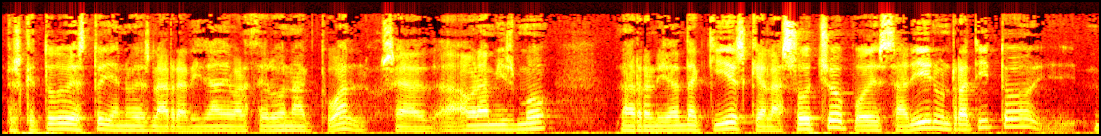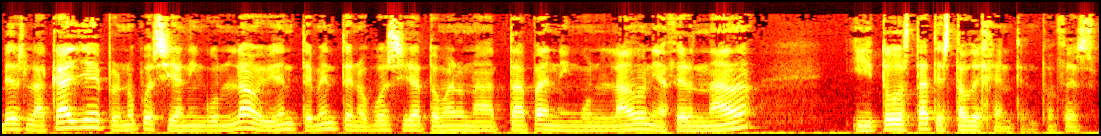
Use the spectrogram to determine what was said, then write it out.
Pero es que todo esto ya no es la realidad de Barcelona actual. O sea, ahora mismo la realidad de aquí es que a las 8 puedes salir un ratito, ves la calle, pero no puedes ir a ningún lado, evidentemente, no puedes ir a tomar una tapa en ningún lado ni hacer nada y todo está testado de gente. Entonces,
